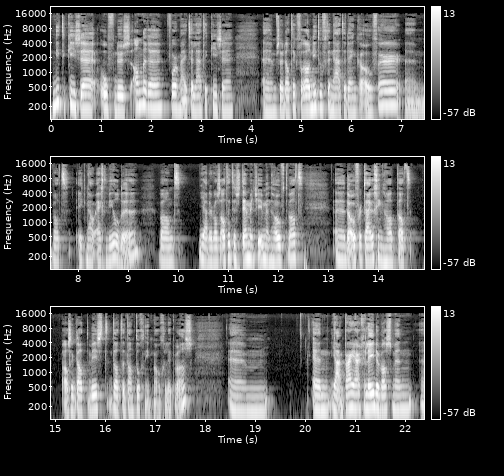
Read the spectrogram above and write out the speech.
niet te kiezen of dus anderen voor mij te laten kiezen. Um, zodat ik vooral niet hoefde na te denken over um, wat ik nou echt wilde. Want ja, er was altijd een stemmetje in mijn hoofd wat de overtuiging had dat als ik dat wist, dat het dan toch niet mogelijk was. Um, en ja, een paar jaar geleden was mijn, uh,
